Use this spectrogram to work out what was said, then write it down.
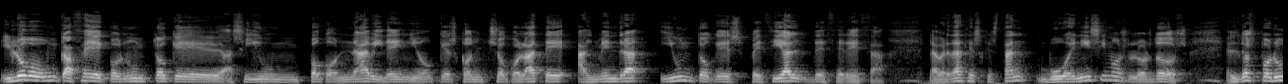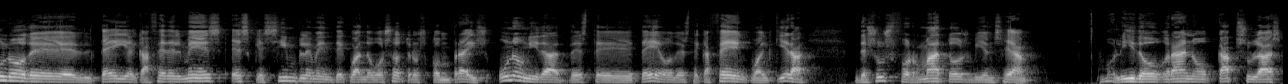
Y luego un café con un toque así un poco navideño, que es con chocolate, almendra y un toque especial de cereza. La verdad es que están buenísimos los dos. El 2x1 del té y el café del mes es que simplemente cuando vosotros compráis una unidad de este té o de este café en cualquiera de sus formatos, bien sea molido, grano, cápsulas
